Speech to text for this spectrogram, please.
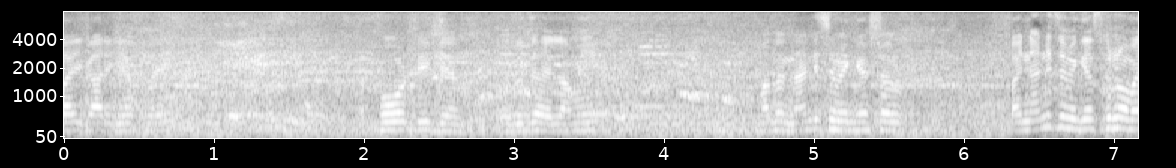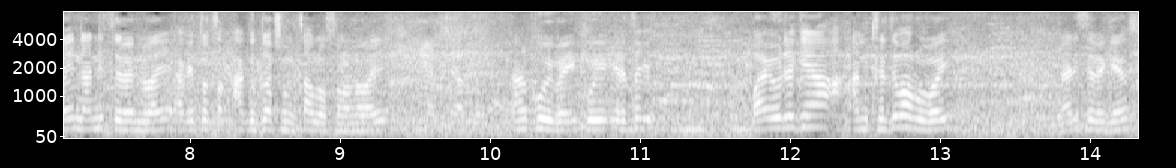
ভাই গাড়ি গেম ভাই। ফোর ডি গেম ওদিকে দেখাইলাম আমি। মানে নাইনটি সেভেন গেমস ভাই নাইনটি সেভেন গেমস কোনো ভাই নাইনটি সেভেন ভাই, আগে তো আগে তো একসময় চালু আসলো না ভাই। আর কই ভাই, কই, এটা ভাই, ওটা কি আমি খেলতে পারব ভাই। নাইনটি সেভেন গেমস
